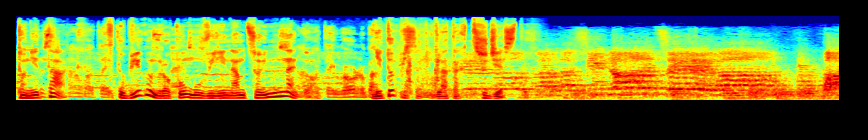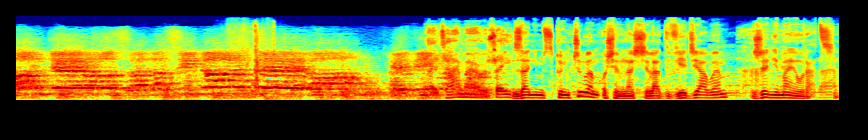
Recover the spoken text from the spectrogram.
to nie tak. W ubiegłym roku mówili nam co innego. Nie to pisali w latach 30. By the time I was eight, Zanim skończyłem 18 lat, wiedziałem, że nie mają racji.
